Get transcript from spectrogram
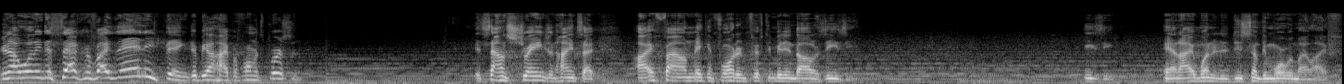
You're not willing to sacrifice anything to be a high performance person. It sounds strange in hindsight. I found making $450 million easy. Easy. And I wanted to do something more with my life.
